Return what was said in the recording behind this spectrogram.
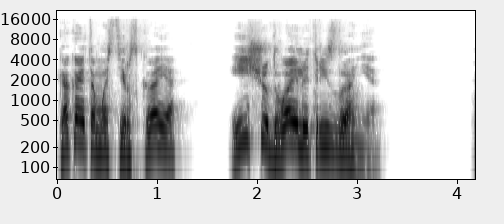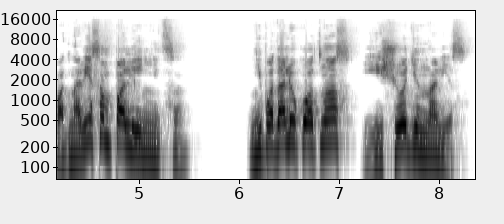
какая-то мастерская и еще два или три здания. Под навесом поленница. Неподалеку от нас еще один навес.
